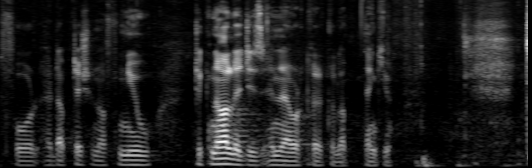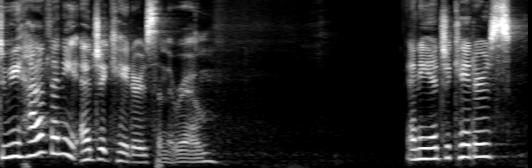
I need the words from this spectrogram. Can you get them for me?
for adaptation of new technologies in our curriculum? Thank you. Do we have any educators in the room? Any educators?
